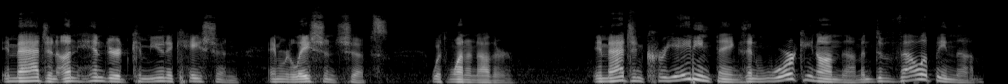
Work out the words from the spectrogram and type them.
Imagine unhindered communication and relationships with one another. Imagine creating things and working on them and developing them.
